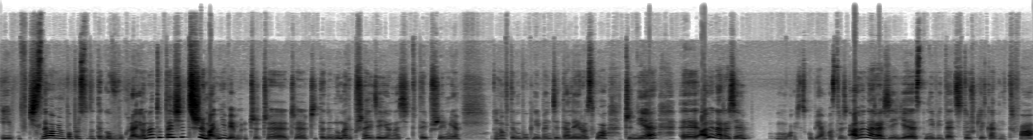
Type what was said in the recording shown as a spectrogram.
i wcisnęłam ją po prostu do tego włókna i ona tutaj się trzyma. Nie wiem, czy, czy, czy, czy ten numer przejdzie i ona się tutaj przyjmie w tym włóknie będzie dalej rosła, czy nie, Yy, ale na razie Oj, zgubiłam ostrość, ale na razie jest, nie widać, to już kilka dni trwa,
